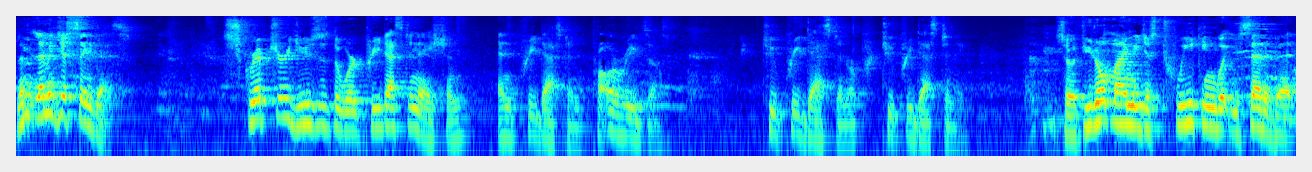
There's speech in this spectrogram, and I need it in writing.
let, me, let me just say this. Scripture uses the word predestination and predestined, proorizo, to predestine or to predestinate. So if you don't mind me just tweaking what you said a bit,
